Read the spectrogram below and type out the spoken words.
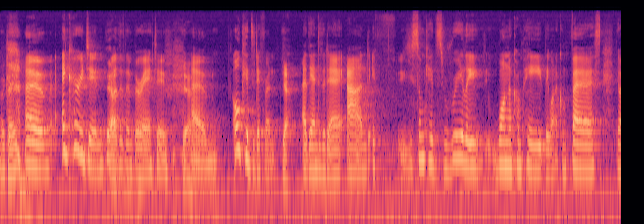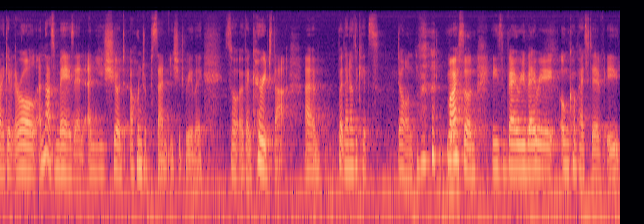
Okay. um, encouraging Yeah. rather than berating. Yeah. Um, all kids are different Yeah. at the end of the day, and if some kids really want to compete, they want to come first, they want to give it their all, and that's amazing. And you should, hundred percent, you should really sort of encourage that. Um, but then other kids don't. My Yeah. son, he's very, very uncompetitive. He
